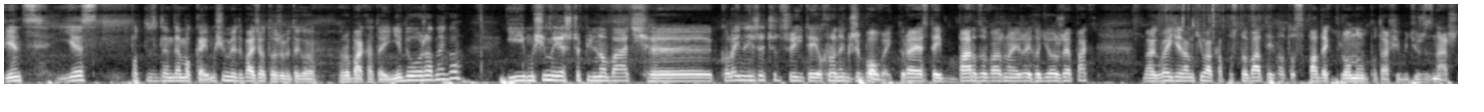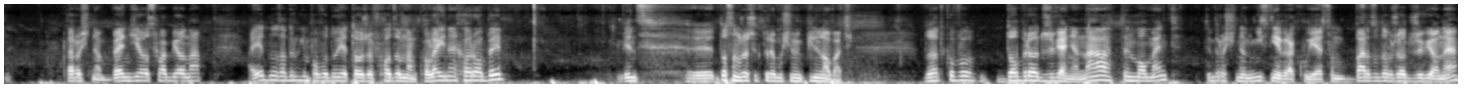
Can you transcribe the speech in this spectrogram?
Więc jest pod tym względem ok. Musimy dbać o to, żeby tego robaka tutaj nie było żadnego i musimy jeszcze pilnować e, kolejnej rzeczy, czyli tej ochrony grzybowej, która jest tutaj bardzo ważna, jeżeli chodzi o rzepak, bo jak wejdzie nam kiła kapustowatych, no to spadek plonu potrafi być już znaczny. Ta roślina będzie osłabiona, a jedno za drugim powoduje to, że wchodzą nam kolejne choroby, więc y, to są rzeczy, które musimy pilnować. Dodatkowo dobre odżywiania. Na ten moment tym roślinom nic nie brakuje, są bardzo dobrze odżywione.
